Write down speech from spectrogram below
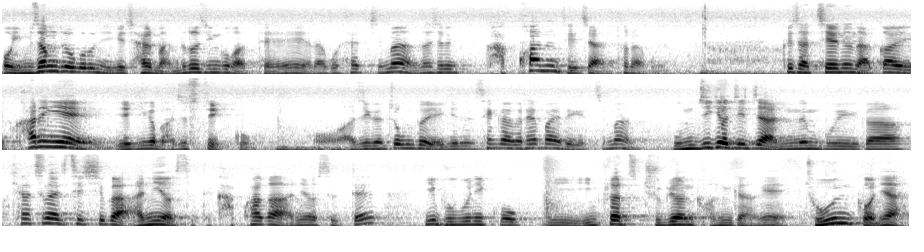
어, 임상적으로는 이게 잘 만들어진 것 같아 라고 했지만 사실은 각화는 되지 않더라고요. 그 자체는 아까 카링의 얘기가 맞을 수도 있고 어, 아직은 좀 더 얘기를 생각을 해봐야 되겠지만 움직여지지 않는 부위가 케라티나이즈 티슈가 아니었을 때 각화가 아니었을 때 이 부분이 꼭 이 임플란트 주변 건강에 좋은 거냐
